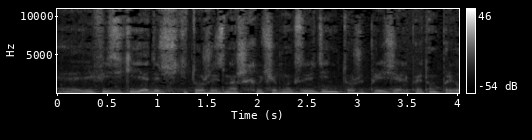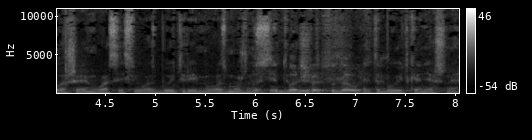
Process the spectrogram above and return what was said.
Э, и физики-ядерщики тоже из наших учебных заведений тоже приезжали. Поэтому приглашаем вас, если у вас будет время и возможность. Спасибо это большое, будет. Это будет, конечно,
